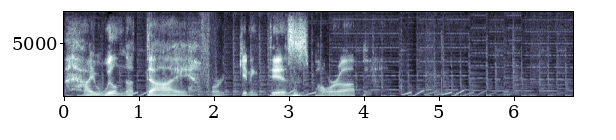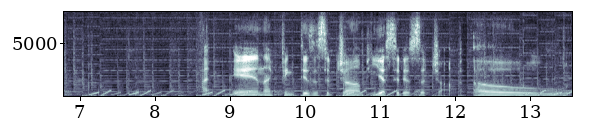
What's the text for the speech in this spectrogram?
I will not die for getting this power up. I, and I think this is a jump. Yes, it is a jump. Oh,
